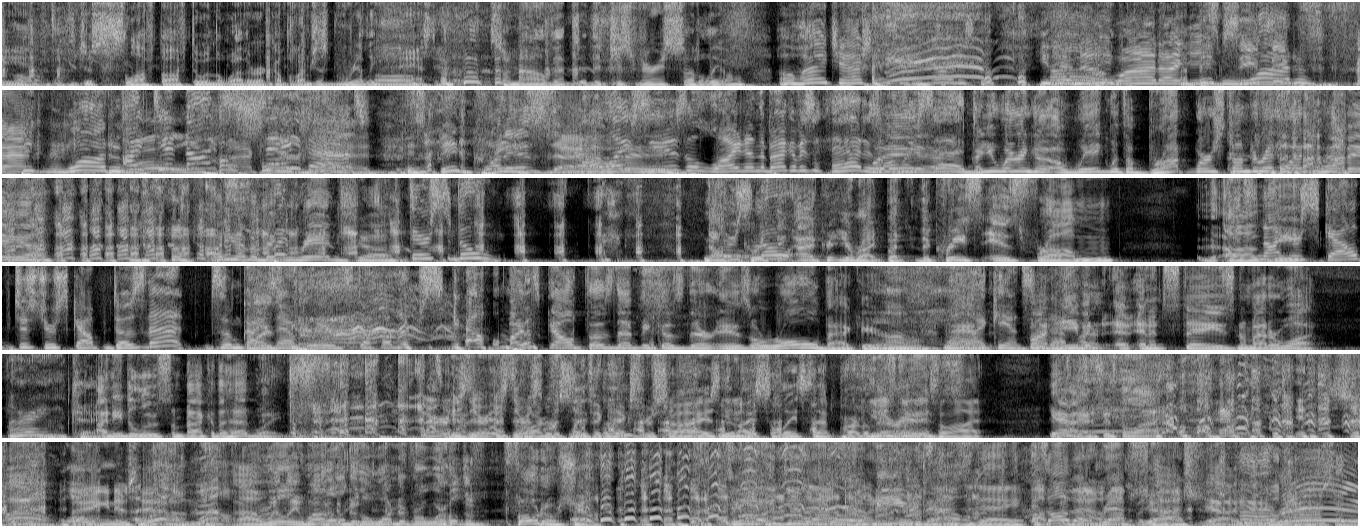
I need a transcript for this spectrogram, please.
just sloughed off doing the weather a couple times, just really nasty. So now that that just very subtly, oh, oh, hi, Josh. I didn't notice that you had a big, what? I a big wad of fat. Big wad of I did not say that. this big crease. What is that? All I see is a line on the back of his head. Is all I said. Are you wearing a, a wig with a bratwurst under it? Why do you have a? Uh, why do you have a big ridge? Uh, There's no. no, There's Kristi, no- uh, you're right. But the crease is from. Uh, It's not the, your scalp. Just your scalp does that. Some guys have sc- weird stuff on their scalp. My scalp does that because there is a roll back here. Oh, well, I can't see but that even part. and it stays no matter what. All right. Okay. I need to lose some back of the head weight. Is there is there a specific exercise that isolates that part of You the just do this a lot. Yeah, it's just a lot. wow. Banging his head on the. Uh, Willie, welcome to the wonderful world of Photoshop. So yeah, you do that 20, 30 times a day. It's all about reps, Josh. yeah, yeah, right.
